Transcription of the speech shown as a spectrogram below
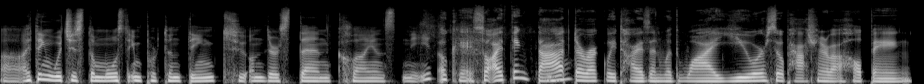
Uh, I think which is the most important thing to understand clients' needs. Okay, so I think that directly ties in with why you are so passionate about helping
